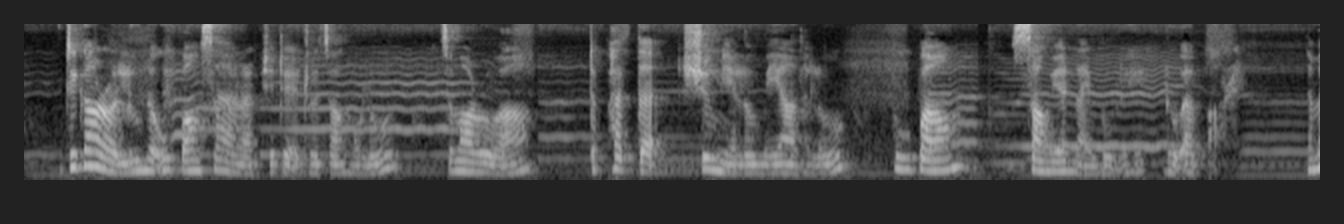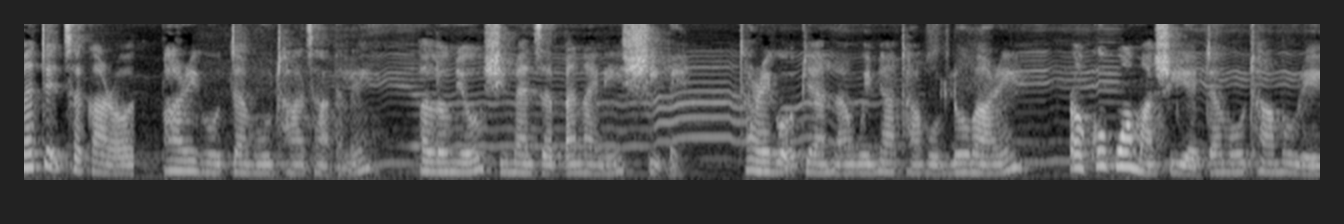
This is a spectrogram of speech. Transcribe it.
။အဓိကတော့လူနှစ်ဦးပေါင်းဆက်ရတာဖြစ်တဲ့အတွက်ကြောင့်မို့လို့ကျမတို့ကတစ်ဖက်သက်ရှုမြင်လို့မရသလိုပူပေါင်းဆောင်ရွက်နိုင်ဖို့လည်းလိုအပ်ပါတယ်။နံပါတ်1အချက်ကတော့ဘာတွေကိုတန်ဖိုးထားကြတယ်လဲ။ဘယ်လိုမျိုးရှီမန်ချက်ပန်းနိုင်လေးရှိလဲ။ဒါတွေကိုအပြန်အလှန်ဝေမျှထားဖို့လိုပါတယ်။အဲ့တော့ကိုယ့်ဘဝမှာရှိတဲ့တန်ဖိုးထားမှုတွေ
